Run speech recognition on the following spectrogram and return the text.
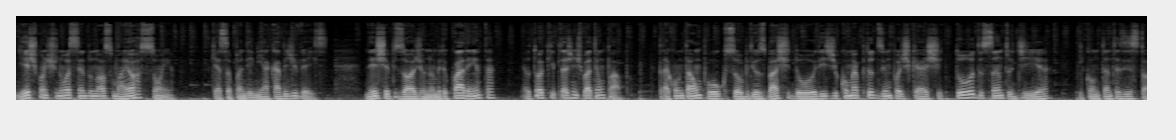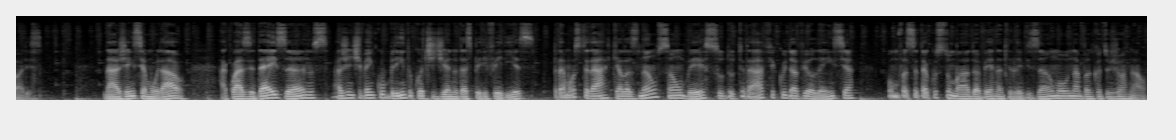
E este continua sendo o nosso maior sonho, que essa pandemia acabe de vez. Neste episódio número 40, eu tô aqui para a gente bater um papo, para contar um pouco sobre os bastidores de como é produzir um podcast todo santo dia e com tantas histórias. Na agência Mural, há quase 10 anos, a gente vem cobrindo o cotidiano das periferias para mostrar que elas não são o berço do tráfico e da violência como você está acostumado a ver na televisão ou na banca do jornal.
